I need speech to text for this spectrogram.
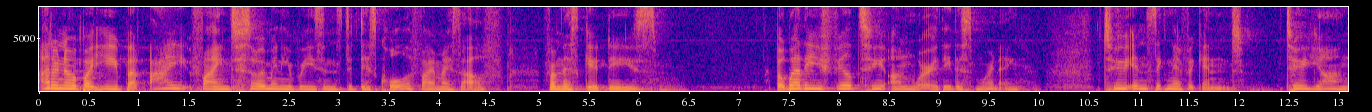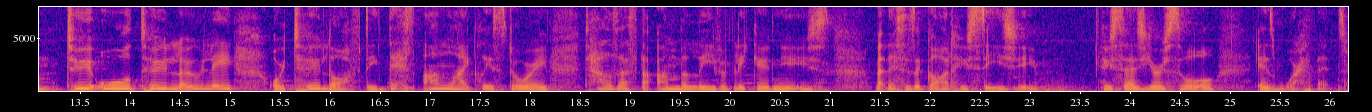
I don't know about you, but I find so many reasons to disqualify myself from this good news. But whether you feel too unworthy this morning, too insignificant, too young, too old, too lowly, or too lofty. This unlikely story tells us the unbelievably good news that this is a God who sees you, who says your soul is worth it.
